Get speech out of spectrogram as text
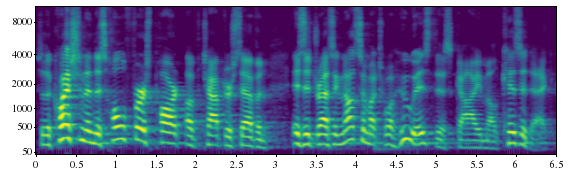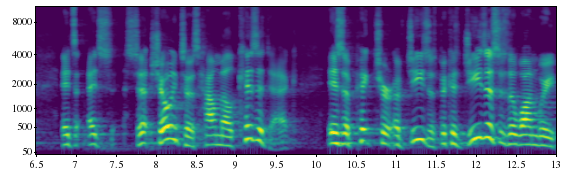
So the question in this whole first part of chapter 7 is addressing not so much, well, who is this guy, Melchizedek? It's, it's showing to us how Melchizedek is a picture of Jesus because Jesus is the one we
